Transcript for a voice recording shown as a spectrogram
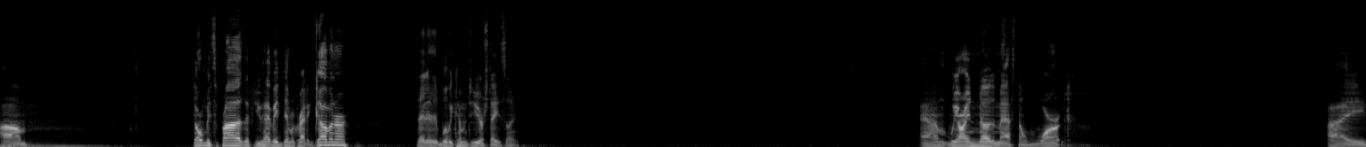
Um, don't be surprised if you have a Democratic governor that it will be coming to your state soon. Um, we already know the masks don't work. I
